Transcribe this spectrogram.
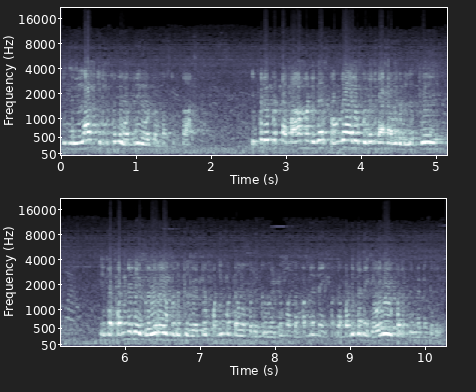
நீங்க எல்லாம் இருப்பது ஒன்றே ஓட்டம் மட்டும்தான். இப்படிப்பட்ட மாமனிதர் பொங்காலி முதலான அவர்களுக்கு இந்த மண்ணினை கௌரவம் இருக்க வேண்டும் மணிமண்டபம் இருக்க வேண்டும் அந்த மண்ணினை அந்த மனிதனை கௌரவப்படுத்த வேண்டும்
